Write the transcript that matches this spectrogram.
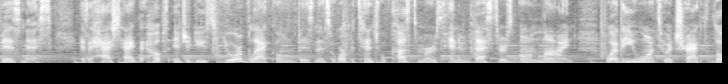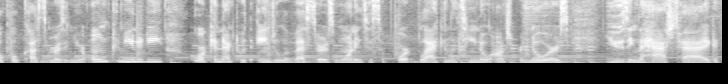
business is a hashtag that helps introduce your black owned business or potential customers and investors online. Whether you want to attract local customers in your own community or connect with angel investors wanting to support black and Latino entrepreneurs, using the hashtag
